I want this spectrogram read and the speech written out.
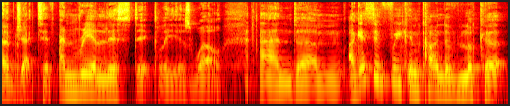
objective and realistically as well. And um, I guess if we can kind of look at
